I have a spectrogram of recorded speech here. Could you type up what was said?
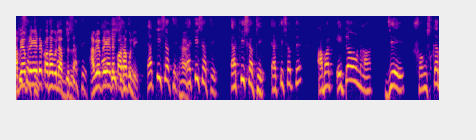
আমি আপনাকে একটা কথা বলি আব্দুল্লাহ। সাথে, আমি আপনাকে একটা কথা বলি। একই সাথে। একই সাথে একই সাথে একই সাথে আবার এটাও না যে সংস্কার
